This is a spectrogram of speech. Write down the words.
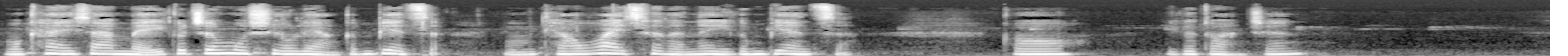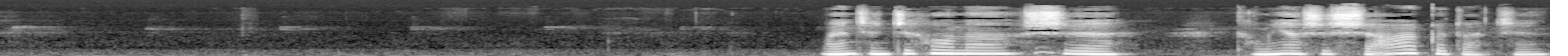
我们看一下，每一个针目是有两根辫子，我们挑外侧的那一根辫子，钩一个短针。完成之后呢，是同样是十二个短针。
